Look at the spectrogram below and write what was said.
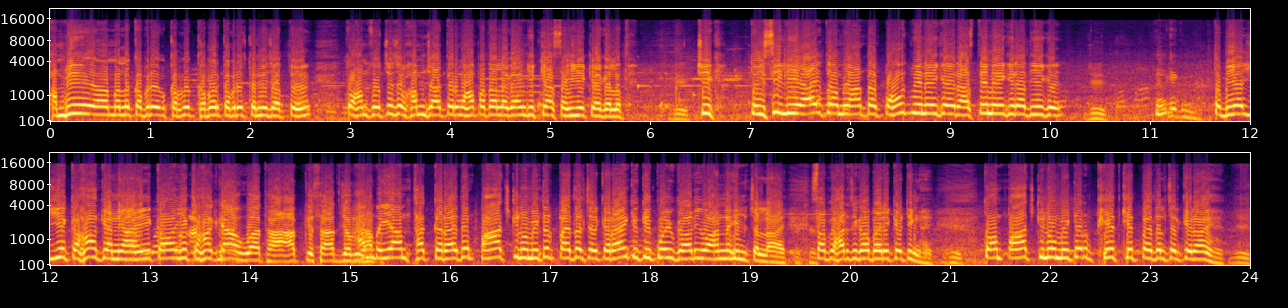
हम भी मतलब खबर खबर कवरेज करने जाते हैं। तो हम सोचे जब हम जाकर वहाँ पता लगाएँगे क्या सही है क्या गलत है। ठीक तो इसीलिए आए तो हम यहाँ तक पहुँच भी नहीं गए रास्ते में ही गिरा दिए गए। जी। तो भैया ये कहाँ क्या न्याय है? ये कहाँ ये कहाँ क्या हुआ था आपके साथ जब हम भैया हम थक कर आए थे पाँच किलोमीटर पैदल चल कर आए क्योंकि कोई गाड़ी वाहन नहीं चल रहा है। सब हर जगह बैरिकेटिंग है। तो हम पाँच किलोमीटर खेत खेत पैदल चल कर आए हैं।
